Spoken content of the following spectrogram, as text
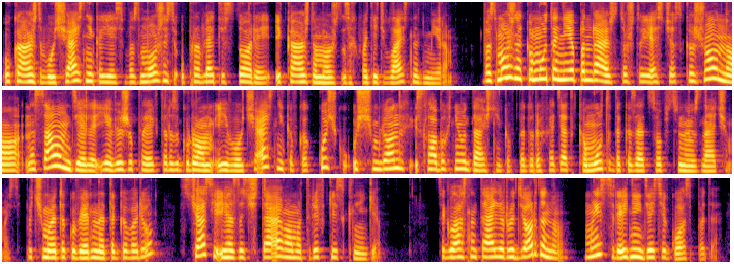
у каждого участника есть возможность управлять историей, и каждый может захватить власть над миром. Возможно, кому-то не понравится то, что я сейчас скажу, но на самом деле я вижу проект «Разгром» и его участников как кучку ущемленных и слабых неудачников, которые хотят кому-то доказать собственную значимость. Почему я так уверенно это говорю? Сейчас я зачитаю вам отрывки из книги. Согласно Тайлеру Дёрдану, мы средние дети Господа –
